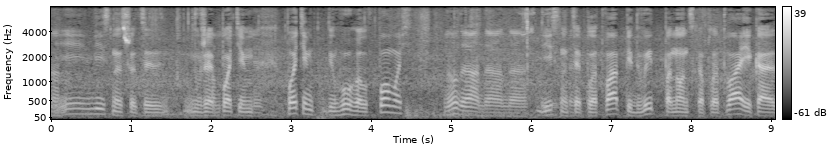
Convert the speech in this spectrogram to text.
Ага. І дійсно, що це вже потім, потім Google в помощь. Ну да, да, да. Дійсно, це плотва, підвид, панонська плотва, яка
